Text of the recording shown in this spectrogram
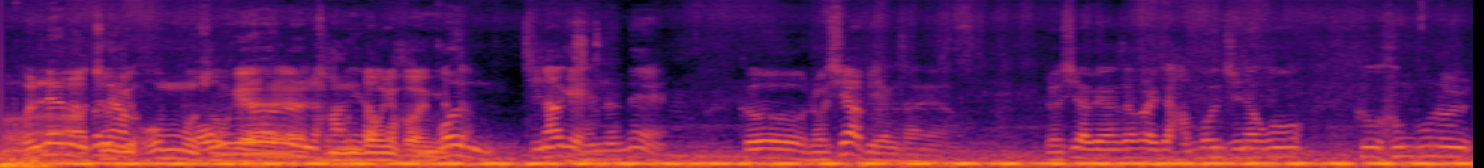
원래는 아, 저기 그냥 업무 속에 공연을 전문동이 하느라고 보입니다. 한번 지나게 했는데 그 러시아 비행사예요. 러시아 비행사가 이제 한 번 지나고 그 흥분을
